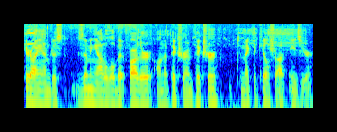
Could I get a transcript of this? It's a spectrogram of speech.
Here I am just zooming out a little bit farther on the picture in picture to make the kill shot easier.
